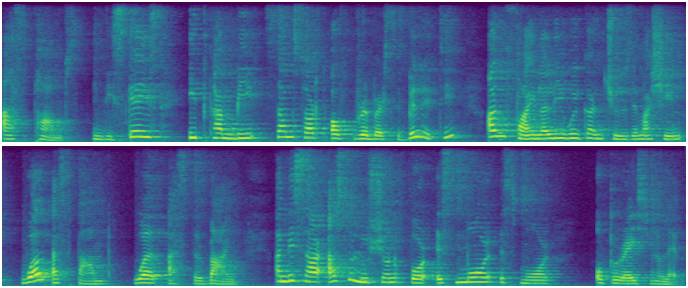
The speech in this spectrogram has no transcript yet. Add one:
as pumps. In this case it can be some sort of reversibility and finally, we can choose the machine well as pump, well as turbine. And these are a solution for a small, small operation levels.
